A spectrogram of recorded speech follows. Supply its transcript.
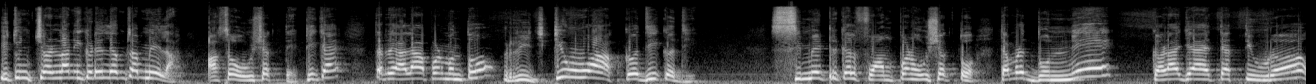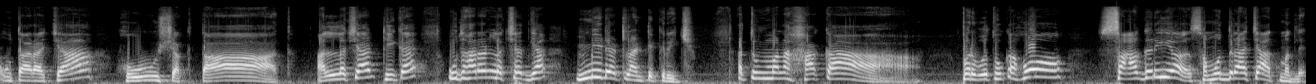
इथून चढला आणि इकडे आमचा मेला. असं होऊ शकते. ठीक आहे? तर याला आपण म्हणतो रिज किंवा कधी कधी. सिमेट्रिकल फॉर्म पण होऊ शकतो. त्यामुळे दोन्ही कडा ज्या आहेत त्या तीव्र उताराच्या होऊ शकतात. आलं लक्षात? ठीक आहे. उदाहरण लक्षात घ्या. Mid Atlantic ridge. आता तुम्ही म्हणा हा का? पर्वत हो का? हो. सागरीय समुद्राच्या आतमधले.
